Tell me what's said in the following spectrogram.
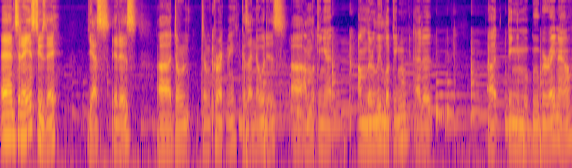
And today is Tuesday. Yes, it is. Uh, don't don't correct me, because I know it is. Uh, I'm looking at, I'm literally looking at a, a thingamaboober right now.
